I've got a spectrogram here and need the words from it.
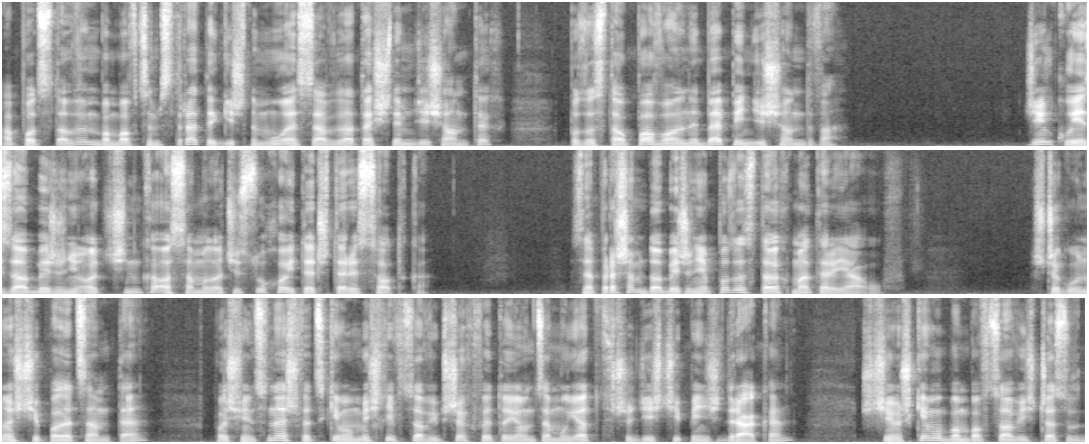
a podstawowym bombowcem strategicznym USA w latach 70. pozostał powolny B-52. Dziękuję za obejrzenie odcinka o samolocie Suchoj T4 Sotka. Zapraszam do obejrzenia pozostałych materiałów. W szczególności polecam te, poświęcone szwedzkiemu myśliwcowi przechwytującemu J-35 Draken czy ciężkiemu bombowcowi z czasów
